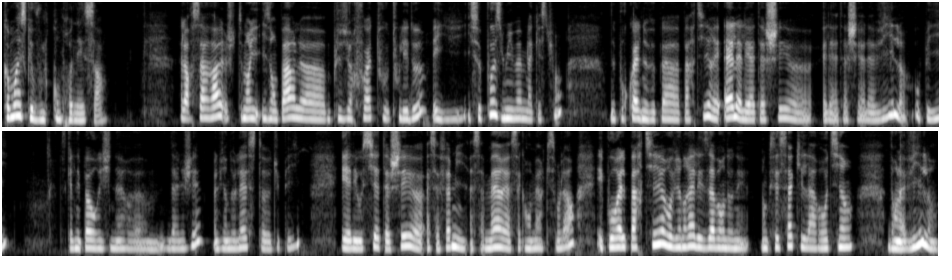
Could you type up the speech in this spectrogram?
Comment est-ce que vous le comprenez ça? Alors Sarah, justement, ils en parlent euh, plusieurs fois tous les deux et il, se pose lui-même la question de pourquoi elle ne veut pas partir. Et elle, elle est attachée, euh, elle est attachée à la ville, au pays, parce qu'elle n'est pas originaire euh, d'Alger. Elle vient de l'est du pays et elle est aussi attachée à sa famille, à sa mère et à sa grand-mère qui sont là. Et pour elle partir reviendrait à les abandonner. Donc c'est ça qui la retient dans la ville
